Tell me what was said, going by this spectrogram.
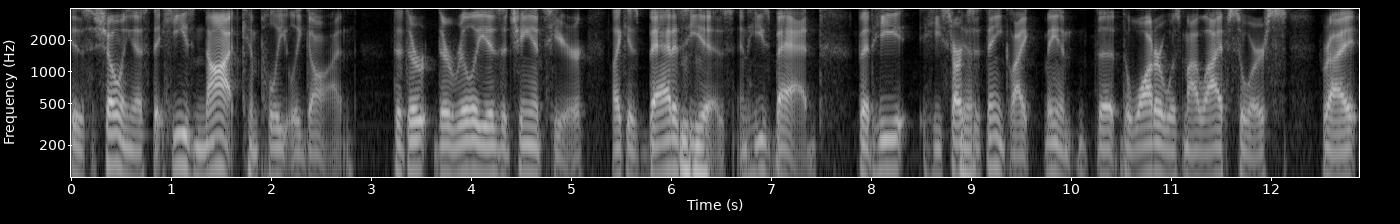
is showing us that he's not completely gone. That there there really is a chance here. Like as bad as mm-hmm. he is, and he's bad, but he he starts yeah. to think like, man, the the water was my life source, right?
